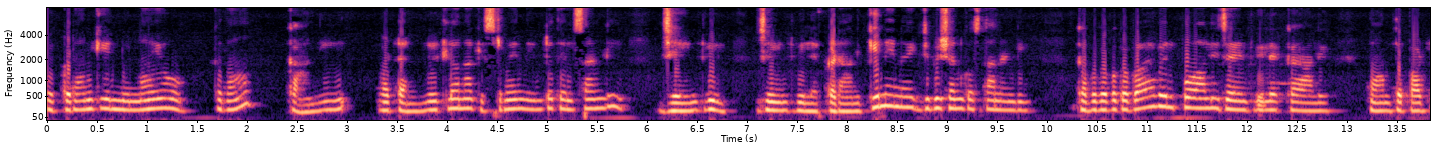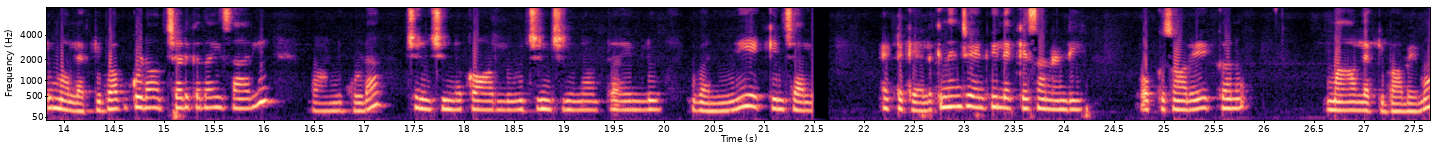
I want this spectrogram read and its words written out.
ఎక్కడానికి ఎన్ని ఉన్నాయో కదా? కానీ వాటన్నిటిలో నాకు ఇష్టమైనది ఏంటో తెలుసా అండి? జైంట్ వీల్ జైంట్ వీల్ ఎక్కడానికి నేను ఎగ్జిబిషన్కి వస్తానండి. గబగబగబా వెళ్ళిపోవాలి జైంట్ వీల్ ఎక్కాలి. దాంతోపాటు మా లక్కీ బాబు కూడా వచ్చాడు కదా ఈసారి. వాడిని కూడా చిన్న చిన్న కార్లు చిన్న చిన్న ట్రైన్లు ఇవన్నీ ఎక్కించాలి. ఎట్టకేళ్ళకి నేను జైంట్ వీల్ ఎక్కేసానండి ఒక్కసారి ఎక్కాను. మా లక్కి బాబేమో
